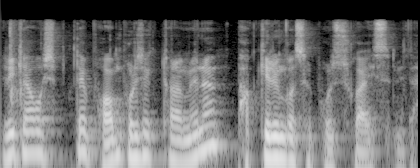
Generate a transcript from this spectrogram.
이렇게 하고 싶을 때 보안 프로젝트라면은 바뀌는 것을 볼 수가 있습니다.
